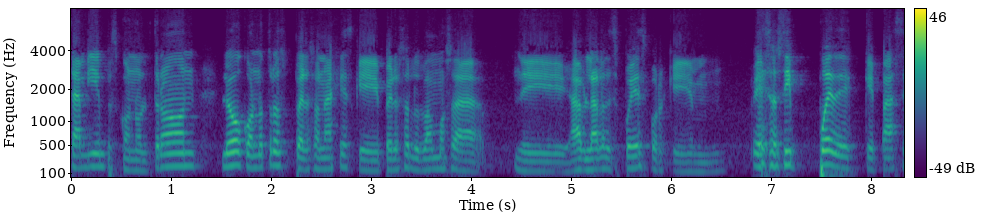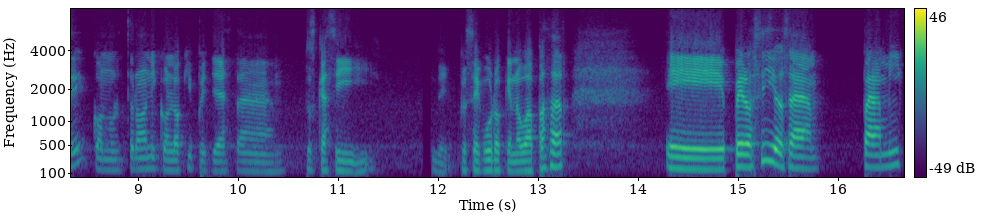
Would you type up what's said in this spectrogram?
También pues con Ultron, luego con otros personajes que, pero eso los vamos a eh, hablar después porque mm, eso sí puede que pase con Ultron y con Loki pues ya está pues casi pues seguro que no va a pasar. Eh, pero sí, o sea, para mí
